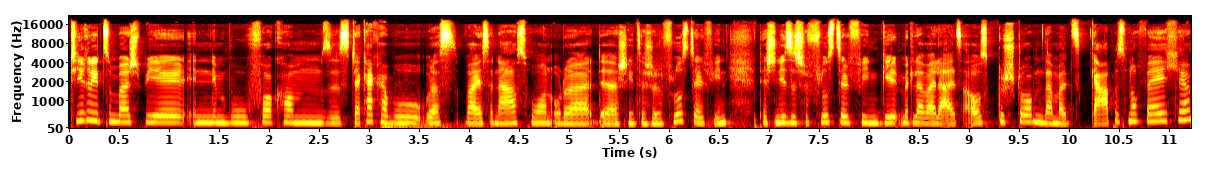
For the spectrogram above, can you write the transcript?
Tiere, die zum Beispiel in dem Buch vorkommen, ist der Kakabo, das weiße Nashorn oder der chinesische Flussdelfin. Der chinesische Flussdelfin gilt mittlerweile als ausgestorben. Damals gab es noch welche.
